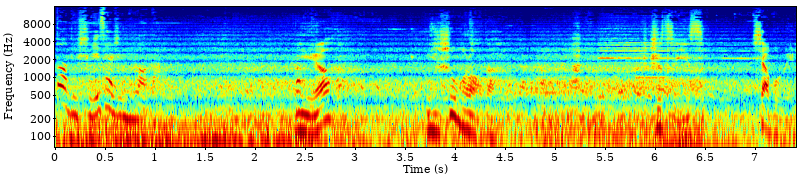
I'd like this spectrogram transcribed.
到到底谁才是你老大？你呀、你是我老大，只此一次，下不为例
